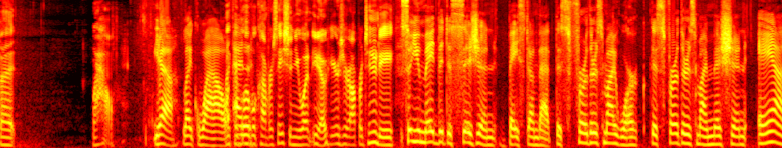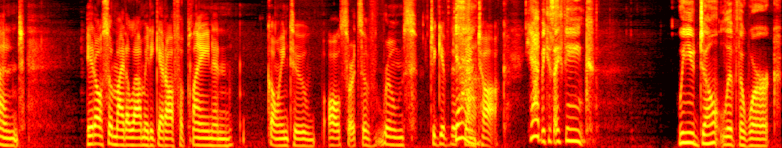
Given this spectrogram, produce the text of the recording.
but wow. Yeah. Like, wow. Like a And- global conversation, you want, you know, here's your opportunity. So you made the decision based on that. This furthers my work, this furthers my mission, and it also might allow me to get off a plane and going to all sorts of rooms to give the Yeah. same talk. Yeah, because I think when you don't live the work,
